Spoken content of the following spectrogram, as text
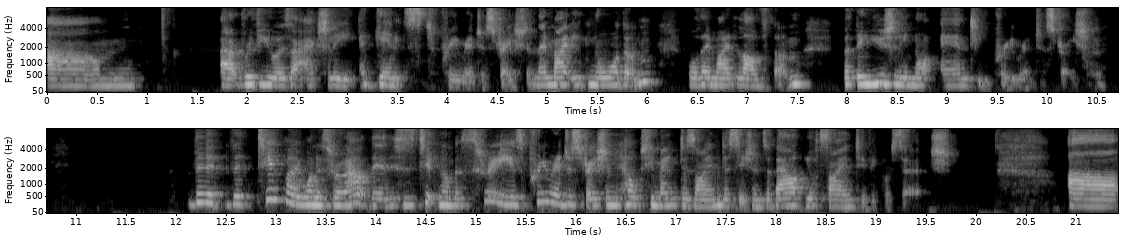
um, uh, reviewers are actually against pre-registration. They might ignore them or they might love them, but they're usually not anti pre-registration. The, the tip I want to throw out there, this is tip number three, is pre-registration helps you make design decisions about your scientific research. Uh,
